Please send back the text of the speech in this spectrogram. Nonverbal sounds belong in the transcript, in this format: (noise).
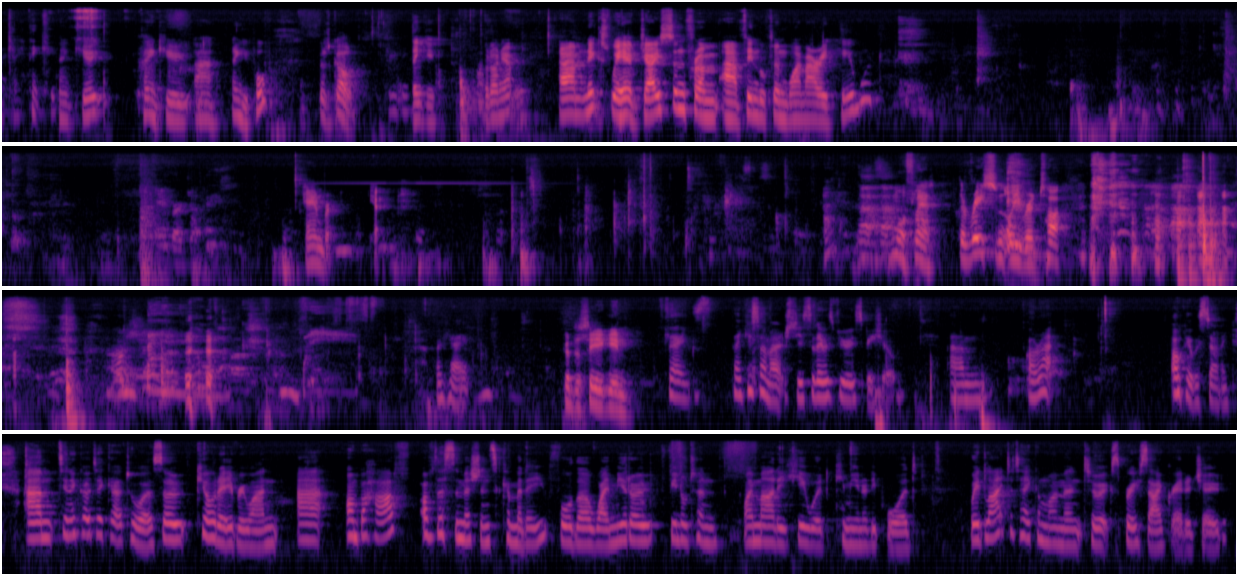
Okay, thank you. Thank you. Thank you. Uh, thank you, Paul. It was gold. Thank you. Good on you. Um, next, we have Jason from uh, Fendalton, Waimairi, Harewood. Canberra. Yep. More flat. The recently retired. (laughs) Okay, Good to see you again. thanks. Thank you so much. Yesterday was very special. Um, all right. Okay, we're starting. Um, tēnā koutou katoa. So, kia ora everyone. Uh, on behalf of the Submissions Committee for the Waimāero, Fendalton, Waimairi, Harewood Community Board, we'd like to take a moment to express our gratitude.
